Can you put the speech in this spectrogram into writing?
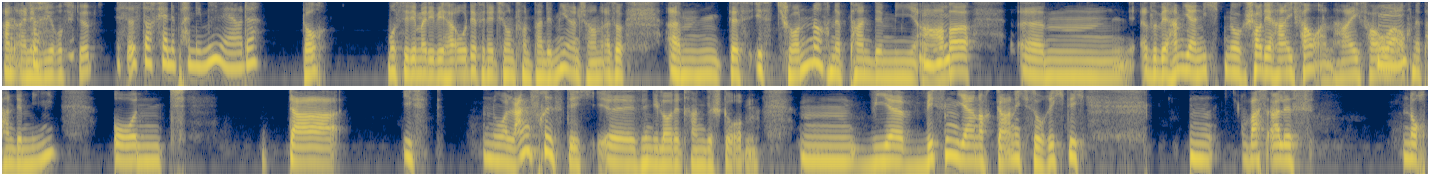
An einem doch, Virus stirbt? Es ist doch keine Pandemie mehr, oder? Doch. Musst du dir mal die WHO-Definition von Pandemie anschauen. Also ähm, das ist schon noch eine Pandemie, mhm. aber ähm, also wir haben ja nicht nur, schau dir HIV an. HIV mhm. war auch eine Pandemie und da ist nur langfristig äh, sind die Leute dran gestorben. Mm, wir wissen ja noch gar nicht so richtig, mm, was alles noch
